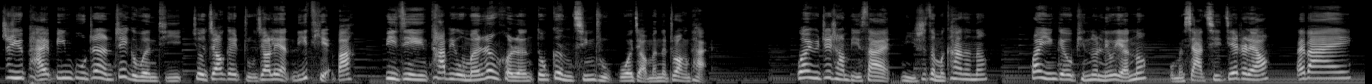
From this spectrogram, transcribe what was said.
至于排兵布阵这个问题，就交给主教练李铁吧，毕竟他比我们任何人都更清楚国脚们的状态。关于这场比赛，你是怎么看的呢？欢迎给我评论留言哦，我们下期接着聊，拜拜。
